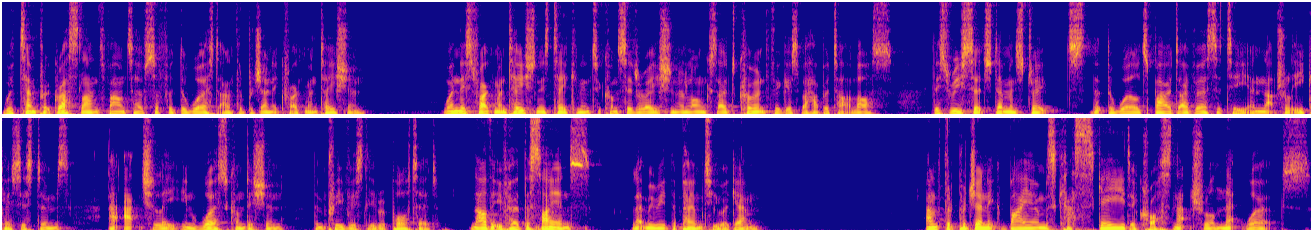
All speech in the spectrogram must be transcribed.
with temperate grasslands found to have suffered the worst anthropogenic fragmentation. When this fragmentation is taken into consideration alongside current figures for habitat loss, This research demonstrates that the world's biodiversity and natural ecosystems are actually in worse condition than previously reported. Now that you've heard the science, let me read the poem to you again. Anthropogenic biomes cascade across natural networks,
